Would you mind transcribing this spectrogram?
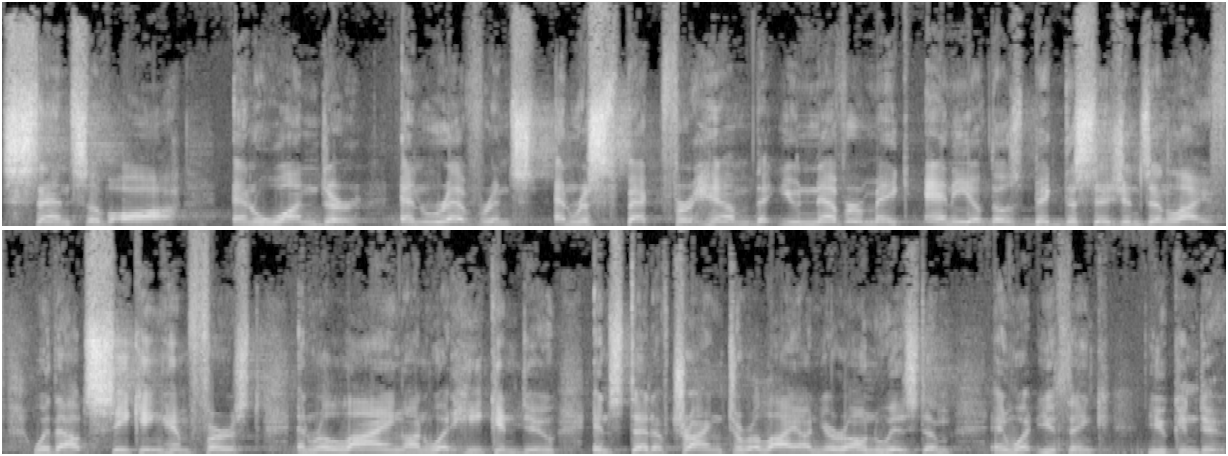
sense of awe and wonder and reverence and respect for Him that you never make any of those big decisions in life without seeking Him first and relying on what He can do instead of trying to rely on your own wisdom and what you think you can do.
